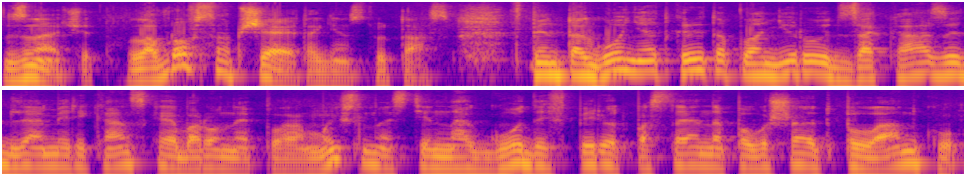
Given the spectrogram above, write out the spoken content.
Значит, Лавров сообщает агентству ТАСС, в Пентагоне открыто планируют заказы для американской оборонной промышленности на годы вперед, постоянно повышают планку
